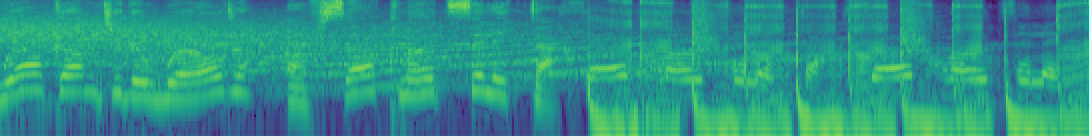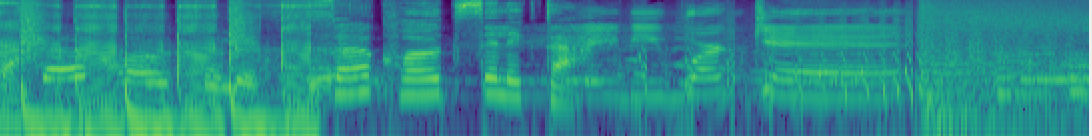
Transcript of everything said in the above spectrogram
Welcome to the world of Sir Claude Selecta. Sir Claude Selecta. Baby, work it.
